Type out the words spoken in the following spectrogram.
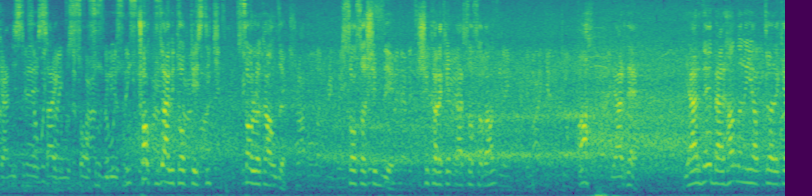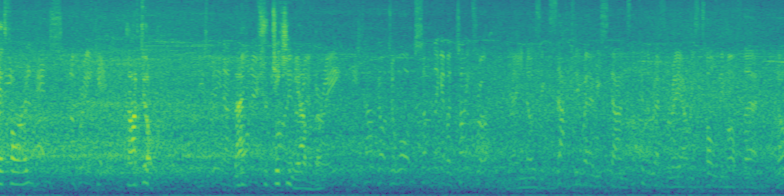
Kendisine saygımız sonsuz biliyorsunuz. Çok güzel bir top kestik. Sorlot aldı. Sosa şimdi. Şık hareketler Sosa'dan. Ah yerde. Yerde Belhanda'nın yaptığı hareket faul. Kart yok. Ben şut çekeyim ya burada. Knows exactly where he stands. Look at the referee, how he's told him off there. No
